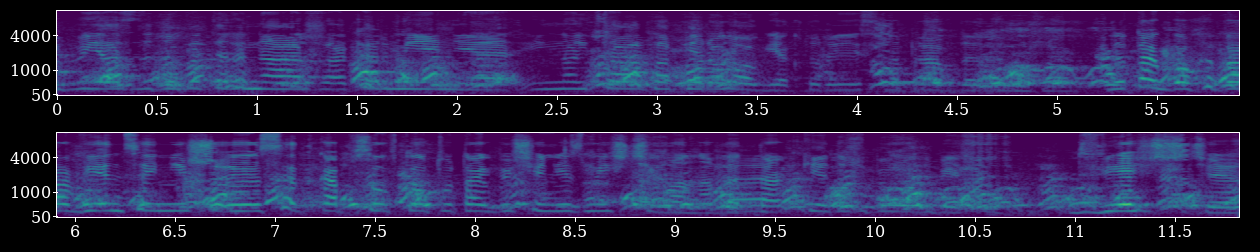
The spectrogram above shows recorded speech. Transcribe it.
i wyjazdy do weterynarza, karmienie, i, no i cała papierologia, której jest naprawdę dużo. No tak, bo chyba więcej niż y, setka psów to tutaj by się nie zmieściła nawet, E, tak? Kiedyś było 200. 200.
